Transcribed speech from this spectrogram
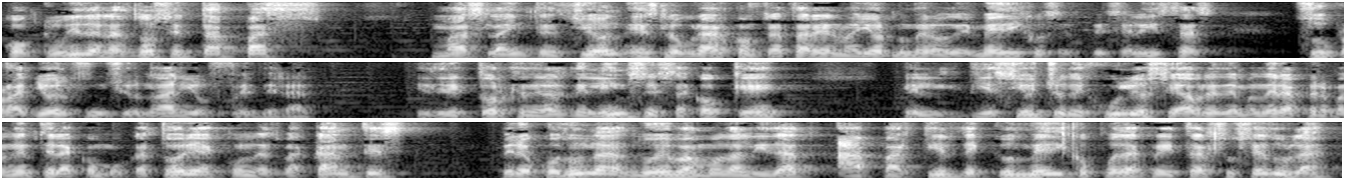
concluidas las dos etapas, más la intención es lograr contratar el mayor número de médicos especialistas, subrayó el funcionario federal. El director general del IMSS destacó que el 18 de julio se abre de manera permanente la convocatoria con las vacantes, pero con una nueva modalidad a partir de que un médico pueda acreditar su cédula,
